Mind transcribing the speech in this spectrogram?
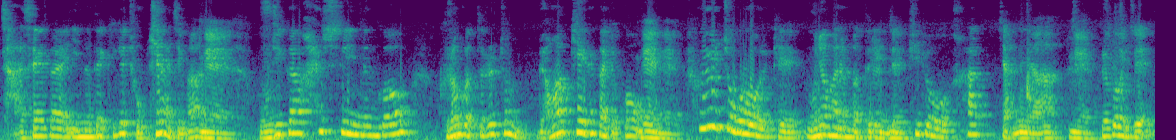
자세가 있는데 그게 좋긴 하지만 네. 우리가 할 수 있는 거 그런 것들을 좀 명확히 해가지고 네네. 효율적으로 이렇게 운영하는 것들이 음. 이제 필요하지 않느냐. 네. 그리고 이제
